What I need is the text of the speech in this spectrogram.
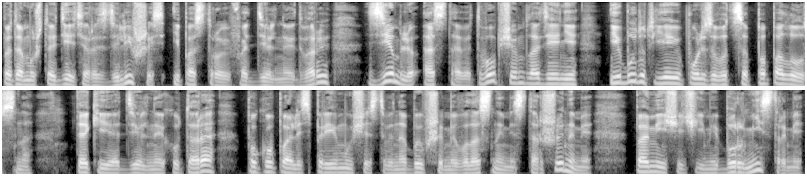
потому что дети, разделившись и построив отдельные дворы, землю оставят в общем владении и будут ею пользоваться пополосно. Такие отдельные хутора покупались преимущественно бывшими волосными старшинами, помещичьими бурмистрами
